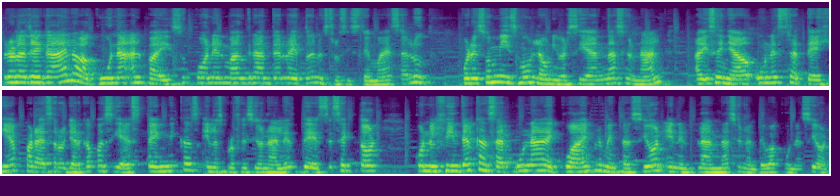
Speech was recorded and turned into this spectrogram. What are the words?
Pero la llegada de la vacuna al país supone el más grande reto de nuestro sistema de salud. Por eso mismo, la Universidad Nacional ha diseñado una estrategia para desarrollar capacidades técnicas en los profesionales de este sector con el fin de alcanzar una adecuada implementación en el Plan Nacional de Vacunación,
